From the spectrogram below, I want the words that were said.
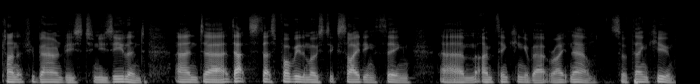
planetary boundaries to New Zealand. And uh, that's, that's probably the most exciting thing um, I'm thinking about right now. So thank you.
